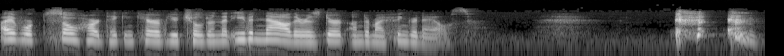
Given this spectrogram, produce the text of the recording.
I have worked so hard taking care of you children that even now there is dirt under my fingernails.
